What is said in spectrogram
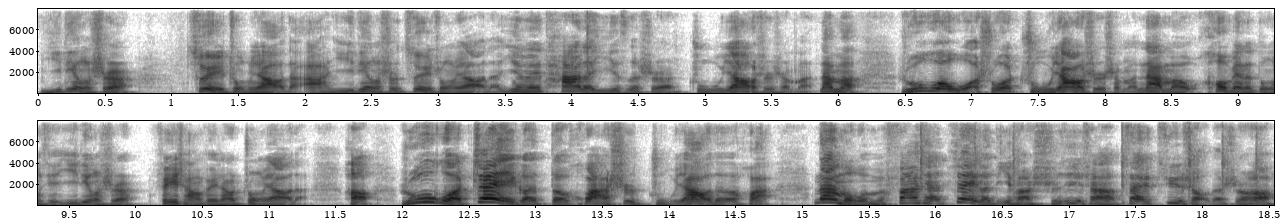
一定是。最重要的啊，一定是最重要的，因为它的意思是主要是什么。那么如果我说主要是什么，那么后面的东西一定是非常非常重要的。好，如果这个的话是主要的的话，那么我们发现这个地方实际上在句首的时候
